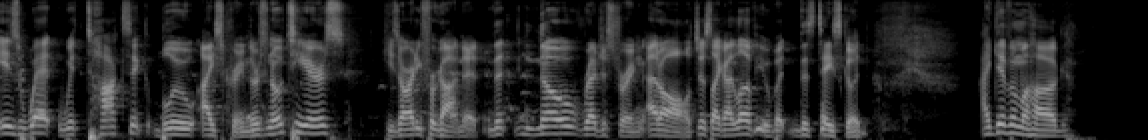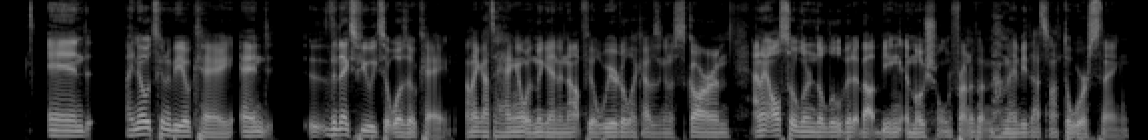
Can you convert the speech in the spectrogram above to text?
is wet with toxic blue ice cream. There's no tears. He's already forgotten it. No registering at all. Just like I love you, but this tastes good. I give him a hug, and I know it's going to be okay. And uh, the next few weeks, it was okay. And I got to hang out with him again and not feel weird or like I was going to scar him. And I also learned a little bit about being emotional in front of him. Maybe that's not the worst thing.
